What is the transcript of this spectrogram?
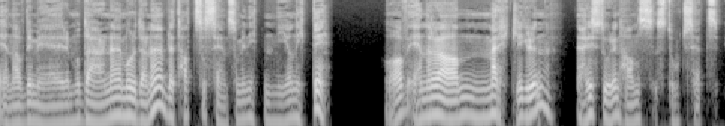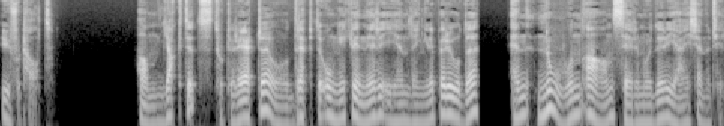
En av de mer moderne morderne ble tatt så sent som i 1999, og av en eller annen merkelig grunn er historien hans stort sett ufortalt. Han jaktet, torturerte og drepte unge kvinner i en lengre periode enn noen annen seriemorder jeg kjenner til.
